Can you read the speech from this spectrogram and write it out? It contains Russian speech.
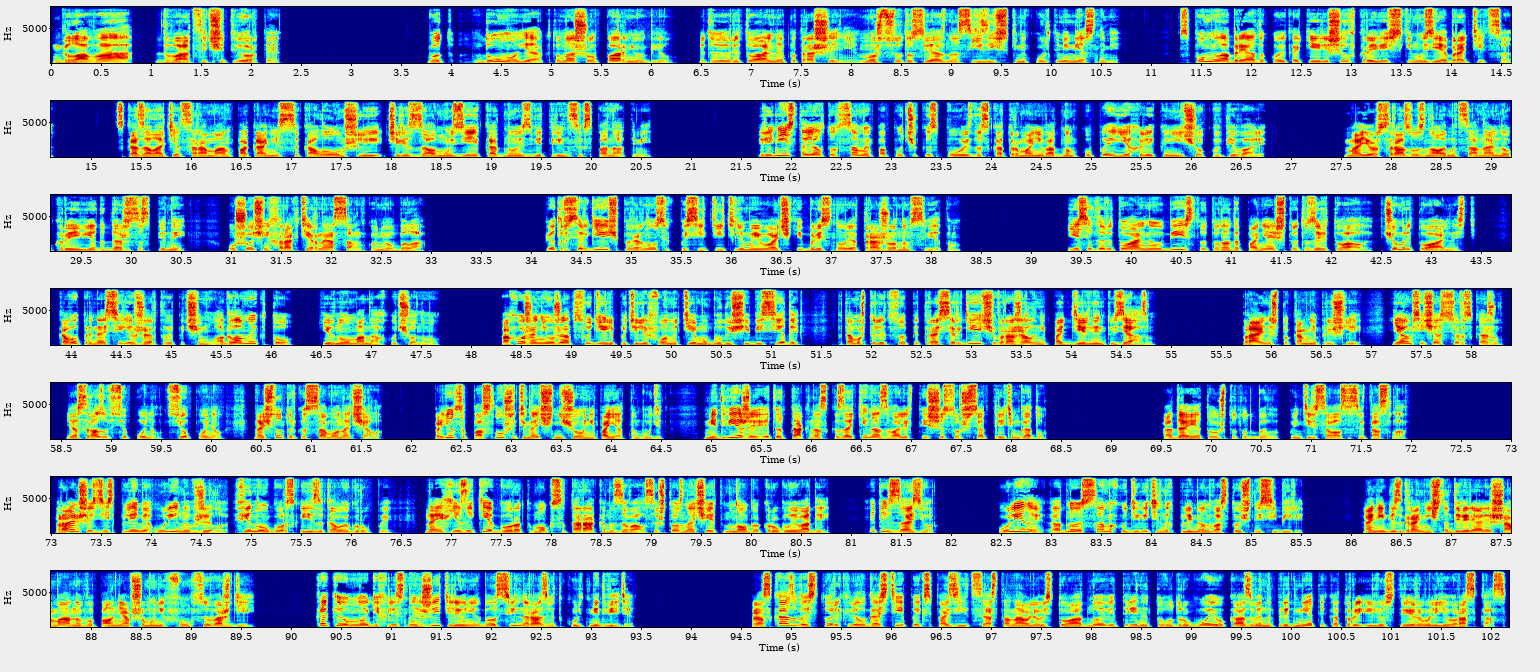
Глава 24. Вот думал я, кто нашего парня убил. Это ритуальное потрошение. Может, что-то связано с языческими культами местными. Вспомнил обряды кое-какие, решил в краеведческий музей обратиться. Сказал отец Роман, пока они с Соколовым шли через зал музея к одной из витрин с экспонатами. Перед ней стоял тот самый попутчик из поезда, с которым они в одном купе ехали и коньячок выпивали. Майор сразу узнал эмоционального краеведа даже со спины. Уж очень характерная осанка у него была. Петр Сергеевич повернулся к посетителям, и его очки блеснули отраженным светом. Если это ритуальное убийство, то надо понять, что это за ритуалы, в чем ритуальность, кого приносили в жертву и почему, а главное, кто, кивнул монах ученому. Похоже, они уже обсудили по телефону тему будущей беседы, потому что лицо Петра Сергеевича выражало неподдельный энтузиазм. Правильно, что ко мне пришли. Я вам сейчас все расскажу. Я сразу все понял, все понял. Начну только с самого начала. Придется послушать, иначе ничего не понятно будет. Медвежьи — это так нас казаки назвали в 1663 году. А до этого что тут было? Поинтересовался Святослав. Раньше здесь племя улинов жило, финно-угорской языковой группы. На их языке город Моксатарака назывался, что означает «много круглой воды». Это из-за озер. Улины – одно из самых удивительных племен Восточной Сибири. Они безгранично доверяли шаманам, выполнявшим у них функцию вождей. Как и у многих лесных жителей, у них был сильно развит культ медведя. Рассказывая, историк вел гостей по экспозиции, останавливаясь то у одной витрины, то у другой, указывая на предметы, которые иллюстрировали его рассказ.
